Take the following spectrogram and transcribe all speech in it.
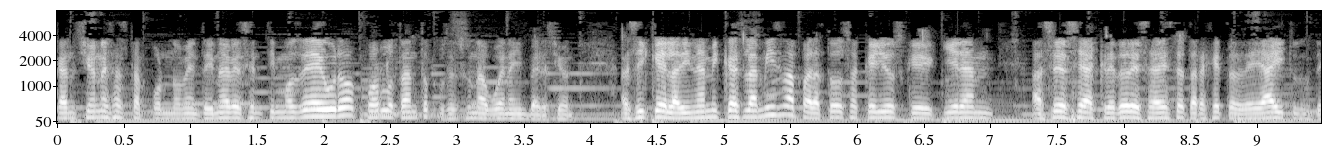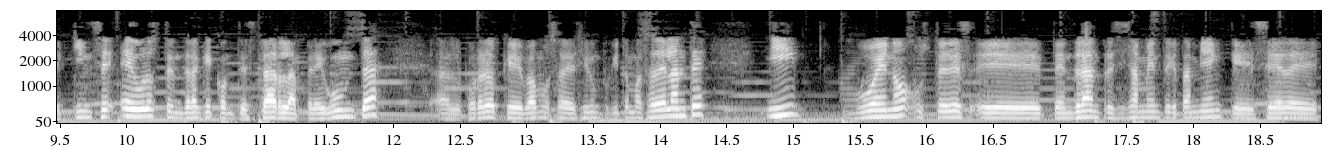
canciones hasta por 99 céntimos de euro, por lo tanto, pues es una buena inversión. Así que la dinámica es la misma para todos aquellos que quieran hacerse acreedores a esta tarjeta de iTunes de 15 euros, tendrán que contestar la pregunta al correo que vamos a decir un poquito más adelante y bueno, ustedes eh, tendrán precisamente también que ser eh,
